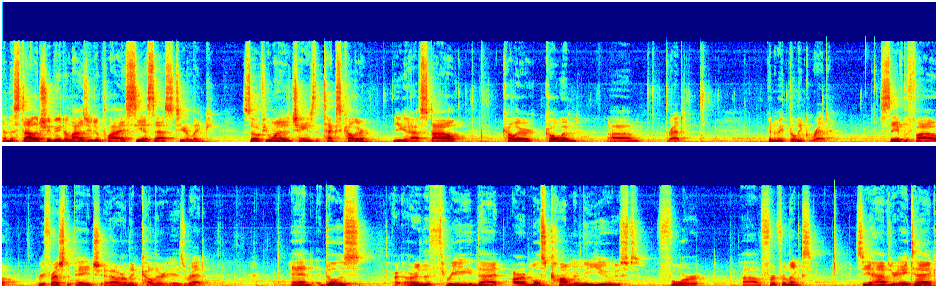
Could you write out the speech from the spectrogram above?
And the style attribute allows you to apply CSS to your link. So if you wanted to change the text color, you could have style, color, colon, um, red. Gonna make the link red. Save the file, refresh the page, and our link color is red. And those are the three that are most commonly used for, um, for, for links. So you have your A tag,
